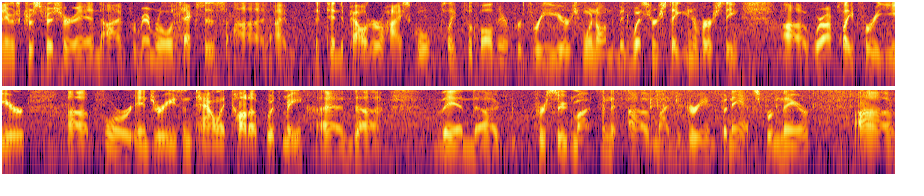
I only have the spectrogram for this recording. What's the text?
name is Chris Fisher and I'm from Amarillo, Texas. Uh, I attended Palo High School, played football there for three years, went on to Midwestern State University uh, where I played for a year uh, before injuries and talent caught up with me and uh, then uh, pursued my, uh, my degree in finance from there. Uh,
